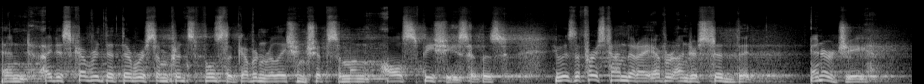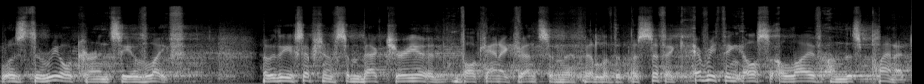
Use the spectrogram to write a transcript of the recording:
and I discovered that there were some principles that govern relationships among all species. It was, it was the first time that I ever understood that energy was the real currency of life. With the exception of some bacteria and volcanic vents in the middle of the Pacific, everything else alive on this planet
